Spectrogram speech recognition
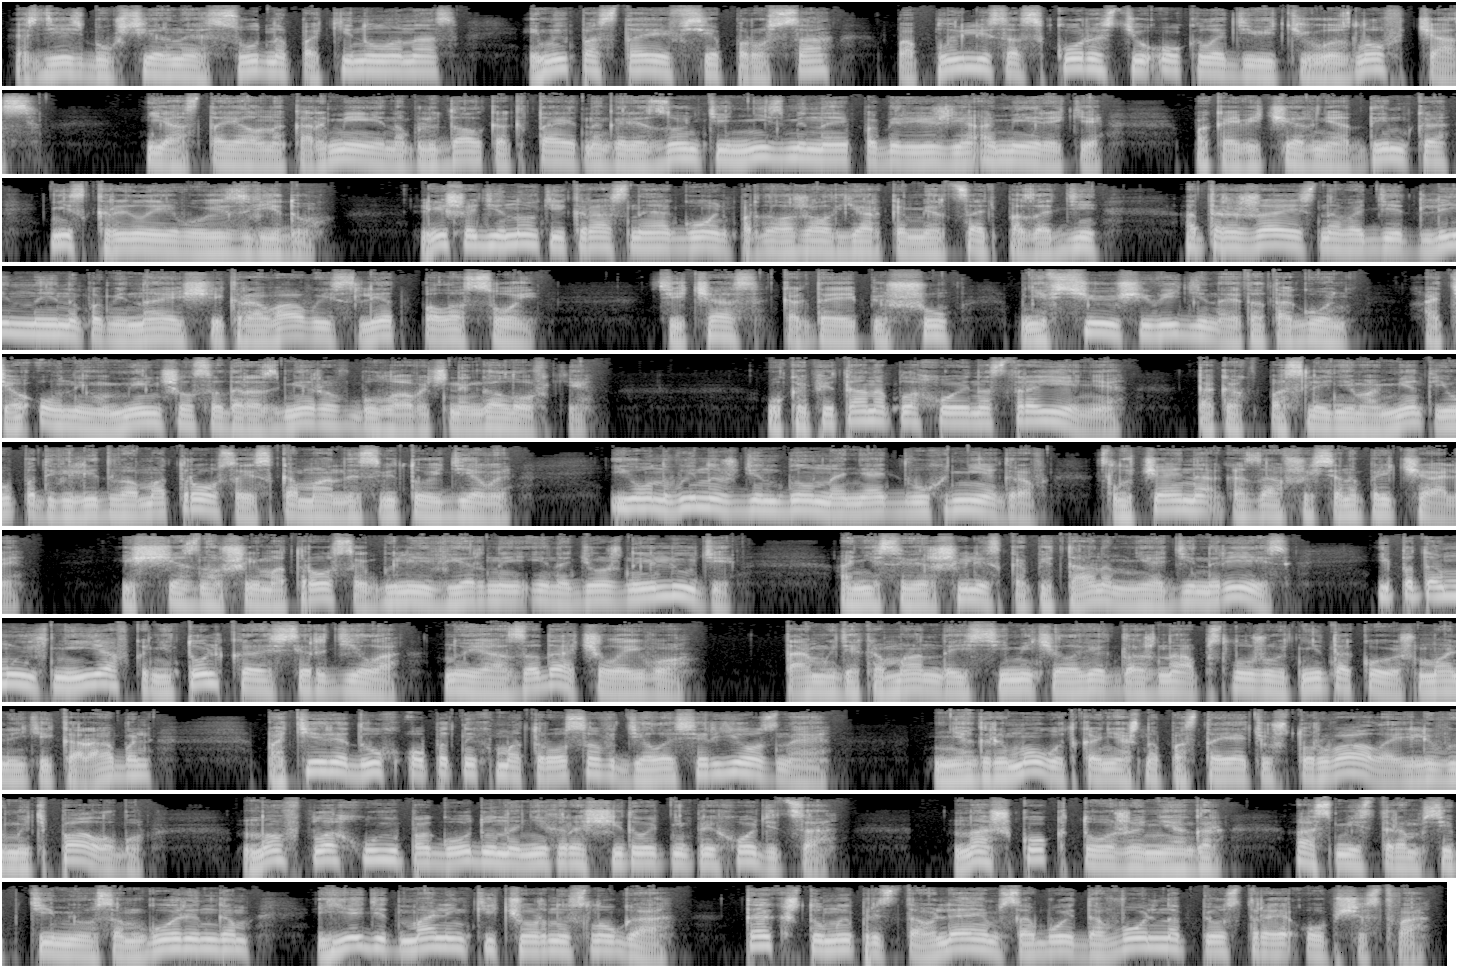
Здесь буксирное судно покинуло нас — и мы, поставив все паруса, поплыли со скоростью около девяти узлов в час. Я стоял на корме и наблюдал, как тает на горизонте низменное побережье Америки, пока вечерняя дымка не скрыла его из виду. Лишь одинокий красный огонь продолжал ярко мерцать позади, отражаясь на воде длинный, напоминающий кровавый след полосой. Сейчас, когда я пишу, мне все еще виден этот огонь, хотя он и уменьшился до размеров булавочной головки. У капитана плохое настроение, так как в последний момент его подвели два матроса из команды Святой Девы, и он вынужден был нанять двух негров, случайно оказавшихся на причале. Исчезнувшие матросы были верные и надежные люди. Они совершили с капитаном не один рейс, и потому их неявка не только рассердила, но и озадачила его. Там, где команда из семи человек должна обслуживать не такой уж маленький корабль, потеря двух опытных матросов – дело серьезное – Негры могут, конечно, постоять у штурвала или вымыть палубу, но в плохую погоду на них рассчитывать не приходится. Наш кок тоже негр, а с мистером Септимиусом Горингом едет маленький черный слуга, так что мы представляем собой довольно пестрое общество.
